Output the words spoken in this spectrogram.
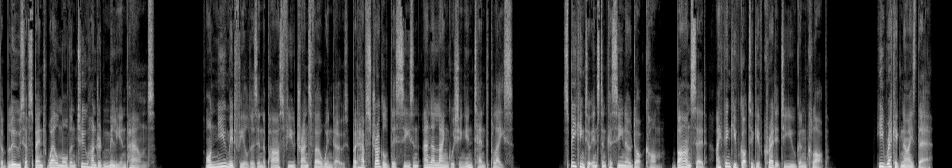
The Blues have spent well more than £200 million on new midfielders in the past few transfer windows but have struggled this season and are languishing in 10th place. Speaking to InstantCasino.com, Barnes said, I think you've got to give credit to Jurgen Klopp. He recognized there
